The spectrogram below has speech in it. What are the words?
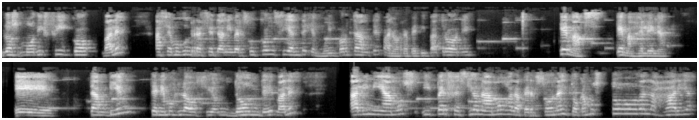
los modifico, ¿vale? Hacemos un reset a nivel subconsciente, que es muy importante para no repetir patrones. ¿Qué más? ¿Qué más, Elena? Eh, también tenemos la opción donde, ¿vale? Alineamos y perfeccionamos a la persona y tocamos todas las áreas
